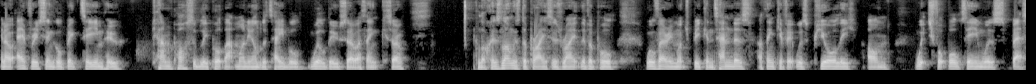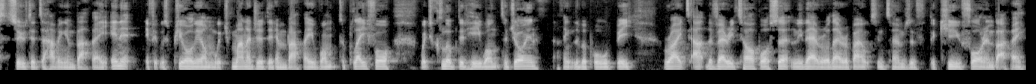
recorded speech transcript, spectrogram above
you know, every single big team who can possibly put that money on the table will do so, I think. So, look, as long as the price is right, Liverpool will very much be contenders. I think if it was purely on which football team was best suited to having Mbappe in it. If it was purely on which manager did Mbappe want to play for, which club did he want to join, I think Liverpool would be right at the very top, or certainly there or thereabouts in terms of the queue for Mbappe.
